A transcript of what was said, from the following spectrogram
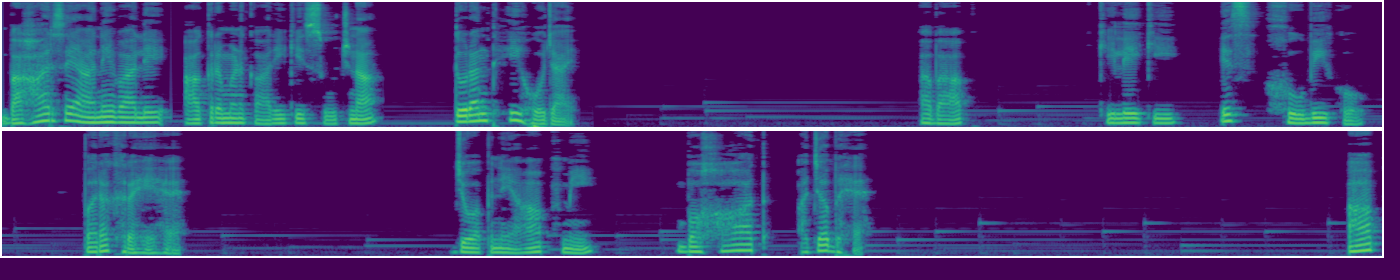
बाहर से आने वाले आक्रमणकारी की सूचना तुरंत ही हो जाए। अब आप किले की इस खूबी को परख रहे हैं, जो अपने आप में बहुत अजब है। आप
